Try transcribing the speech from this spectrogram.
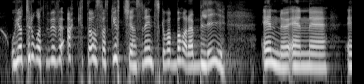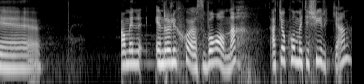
Och jag tror att vi behöver akta oss för att gudstjänsten inte ska bara bli ännu en, eh, eh ja, men en religiös vana. Att jag kommer till kyrkan,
